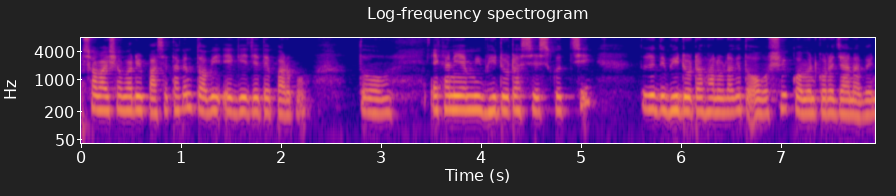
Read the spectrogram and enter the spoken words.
সবাই সবারই পাশে থাকেন, তবেই এগিয়ে যেতে পারব। তো এখানে আমি ভিডিওটা শেষ করছি। তো যদি ভিডিওটা ভালো লাগে তো অবশ্যই কমেন্ট করে জানাবেন।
